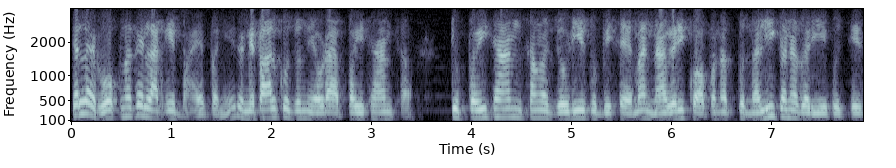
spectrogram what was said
त्यसलाई रोक्नकै लागि भए पनि र नेपालको जुन एउटा पहिचान छ त्यो पहिचानसँग जोडिएको विषयमा नागरिकको अपनत्व नलिकन गरिएको चिज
